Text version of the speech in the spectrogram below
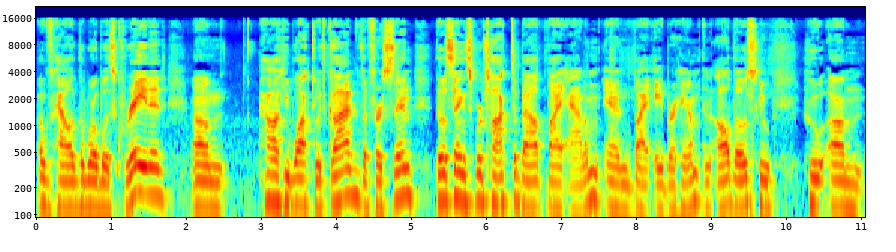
of how the world was created, um, how he walked with God, the first sin. Those things were talked about by Adam and by Abraham and all those who who um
